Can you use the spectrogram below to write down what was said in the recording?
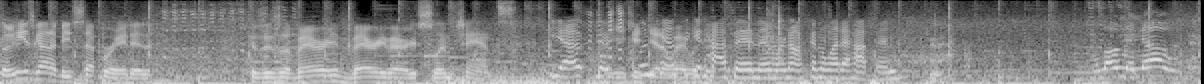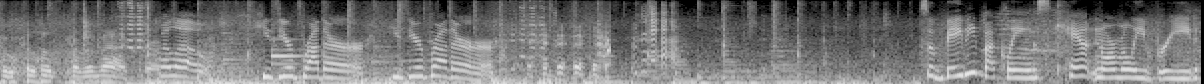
So he's got to be separated because there's a very, very, very slim chance. yep, there's a slim chance it could it. happen, and we're not gonna let it happen. Willow, no, no. Willow's coming back. bro. Willow, he's your brother. He's your brother. So baby bucklings can't normally breed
